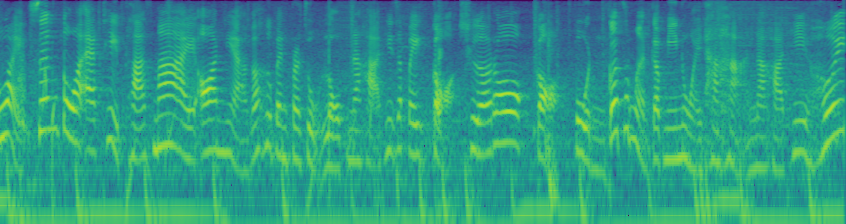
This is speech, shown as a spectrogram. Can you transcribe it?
ด้วย ซึ่งตัว active พลาสมาไอออนเนี่ยก็คือเป็นประจุลบนะคะ ที่จะไปเกาะเชื้อโรคเกาะฝุ่น ก็จะเหมือนกับมีหน่วยทหารนะคะ ที่เฮ้ย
